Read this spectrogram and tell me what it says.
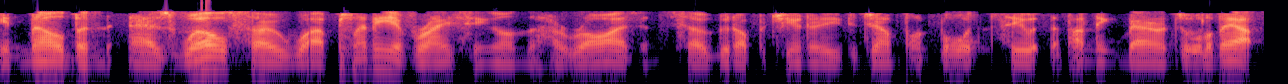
in Melbourne as well. So uh, plenty of racing on the horizon. So a good opportunity to jump on board and see what the Punting Baron's all about.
